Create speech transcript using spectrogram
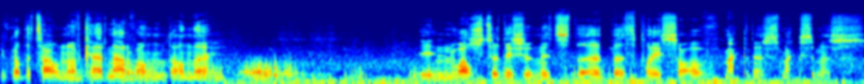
You've got the town of Caernarfon down there. In Welsh tradition, it's the birthplace of Magnus Maximus,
